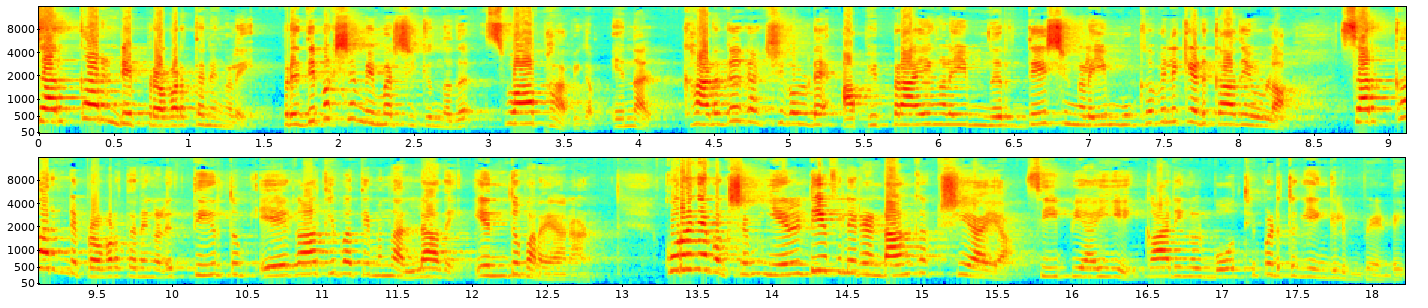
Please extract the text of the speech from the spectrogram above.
സർക്കാരിന്റെ പ്രവർത്തനങ്ങളെ പ്രതിപക്ഷം വിമർശിക്കുന്നത് സ്വാഭാവികം. എന്നാൽ ഘടകകക്ഷികളുടെ അഭിപ്രായങ്ങളെയും നിർദ്ദേശങ്ങളെയും മുഖവിലക്കെടുക്കാതെയുള്ള സർക്കാരിന്റെ പ്രവർത്തനങ്ങൾ തീർത്തും ഏകാധിപത്യമെന്നല്ലാതെ എന്തു പറയാനാണ്? കുറഞ്ഞപക്ഷം എൽ ഡി എഫിലെ രണ്ടാം കക്ഷിയായ സി പി ഐയെ കാര്യങ്ങൾ ബോധ്യപ്പെടുത്തുകയെങ്കിലും വേണ്ടേ?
